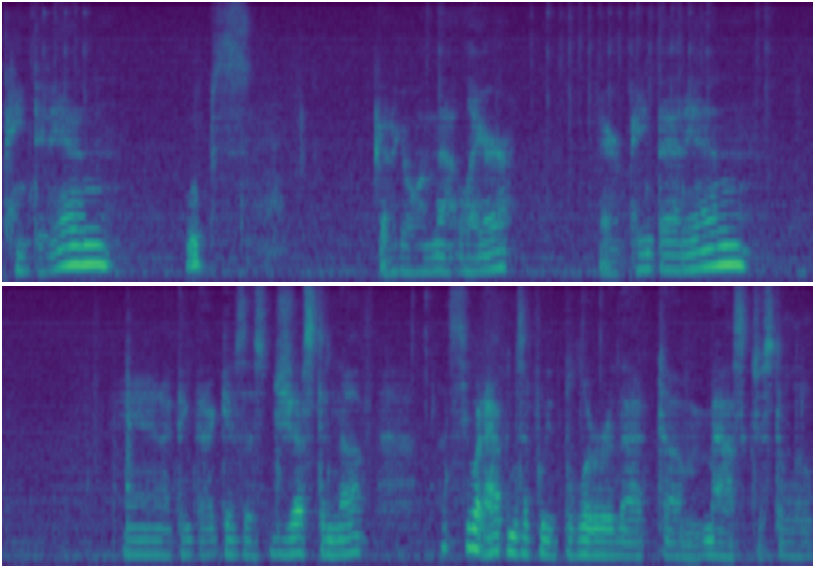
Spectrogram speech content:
paint it in. Oops. Got to go on that layer. There, paint that in. And I think that gives us just enough. Let's see what happens if we blur that um, mask just a little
